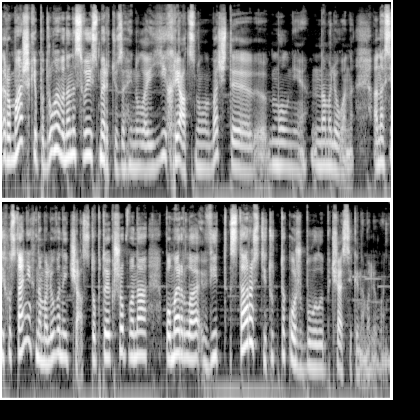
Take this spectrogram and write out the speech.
ромашки, по-друге, вона не своєю смертю загинула. Її хряцнуло, бачите, е, молнія намальована. А на всіх останніх намальований час. Тобто, якщо б вона померла від старості, тут також були б часики намальовані.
